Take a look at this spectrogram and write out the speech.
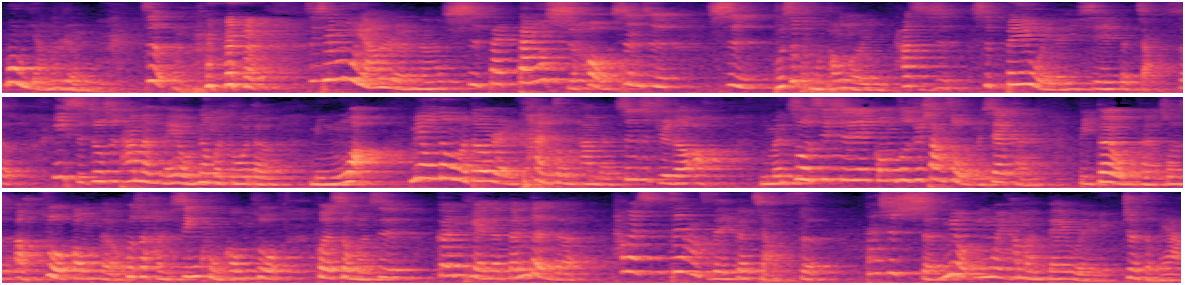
牧羊人。这 这些牧羊人呢，是在当时候甚至是不是普通而已，他只是是卑微的一些的角色，意思就是他们没有那么多的名望，没有那么多人看重他们，甚至觉得哦，你们做这些工作就像是我们现在可能比对，我们可能说是啊做工的，或者很辛苦工作，或者是我们是耕田的等等的，他们是这样子的一个角色，但是神没有因为他们卑微就怎么样？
